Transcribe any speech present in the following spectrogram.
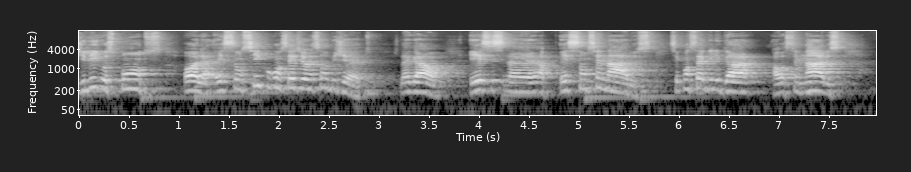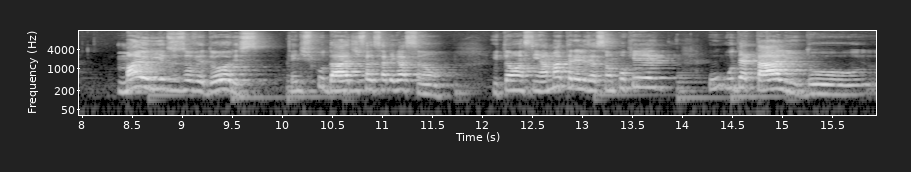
de liga os pontos, olha, esses são cinco conceitos de orientação a objeto. Legal, esses, é, esses são cenários. Você consegue ligar aos cenários? A maioria dos desenvolvedores tem dificuldade de fazer essa ligação. Então, assim, a materialização, porque o, o detalhe do,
